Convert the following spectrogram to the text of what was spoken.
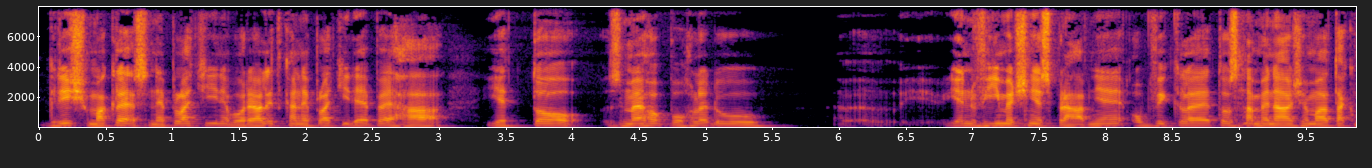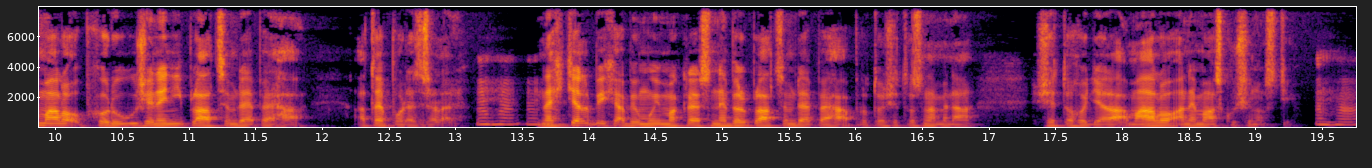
Když makléř neplatí nebo realitka neplatí DPH, je to z mého pohledu jen výjimečně správně. Obvykle to znamená, že má tak málo obchodů, že není plácem DPH. A to je podezřelé. Mm-hmm. Nechtěl bych, aby můj makléř nebyl plácem DPH, protože to znamená, že toho dělá málo a nemá zkušenosti. Mm-hmm.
